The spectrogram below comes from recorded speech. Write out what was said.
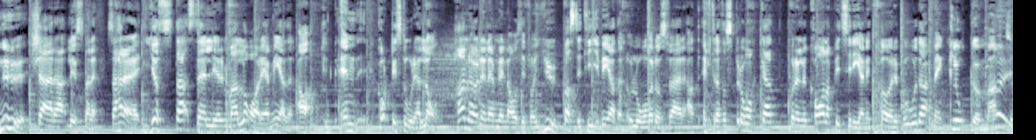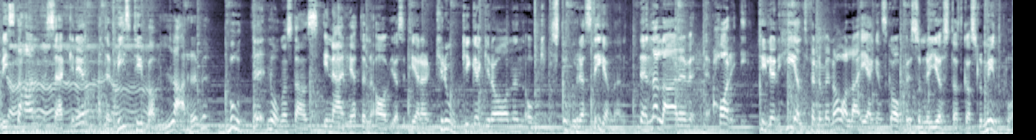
Nu, kära lyssnare, så här är det. Gösta säljer malariamedel. Ja, en kort historia lång. Han hörde nämligen av sig från djupaste Tiveden och lovade och svär att efter att ha språkat på den lokala pizzerian i Töreboda med en klok gumma så visste han med säkerhet att en viss typ av larv bodde någonstans i närheten av, jag citerar, krokiga granen och stora stenen. Denna larv har tydligen helt fenomenala egenskaper som nu Gösta ska slå mynt på.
